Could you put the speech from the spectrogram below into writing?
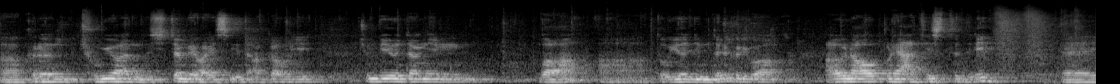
아, 그런 중요한 시점에 와 있습니다. 아까 우리 준비위원장님과 아, 또 위원님들 그리고 99분의 아티스트들이 에,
